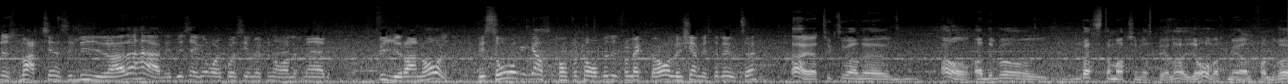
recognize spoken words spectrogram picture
Magnus, matchens lirare här. Ni besegrade AIK i semifinal med 4-0. Det såg ganska komfortabelt ut från läktarhåll. Hur kändes det där ute? Ja, jag tyckte vi hade... Ja, det var bästa matchen jag spelat. Jag har varit med i alla fall. Det var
